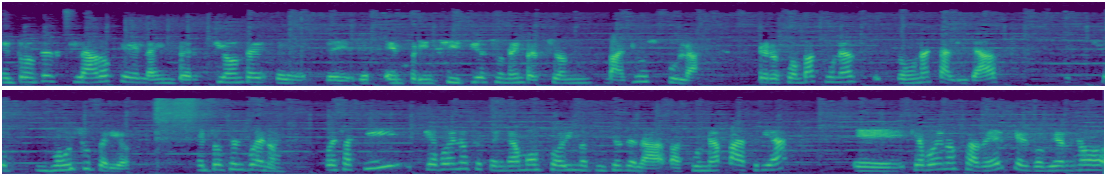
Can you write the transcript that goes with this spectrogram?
Entonces, claro que la inversión de, en principio es una inversión mayúscula, pero son vacunas con una calidad muy superior. Entonces, bueno, pues aquí, qué bueno que tengamos hoy noticias de la vacuna patria. Eh, qué bueno saber que el gobierno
